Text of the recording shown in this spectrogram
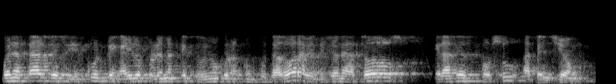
Buenas tardes disculpen ahí los problemas que tuvimos con la computadora. Bendiciones a todos. Gracias por su atención.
